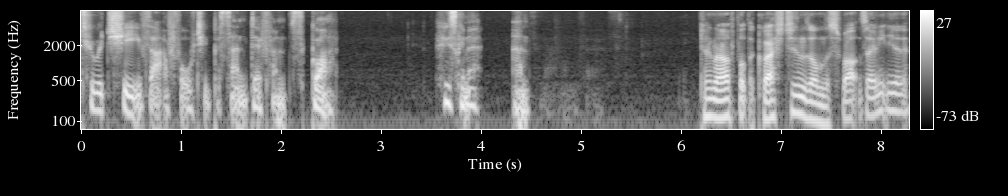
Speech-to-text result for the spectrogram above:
to achieve that 40% difference? Go on. Who's going to answer that one first? Don't know, I've put the questions on the spot, don't you?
